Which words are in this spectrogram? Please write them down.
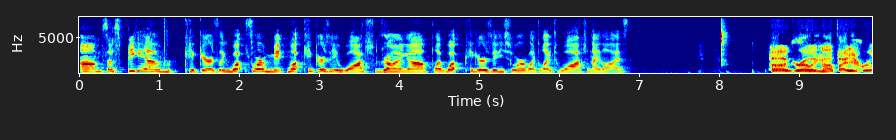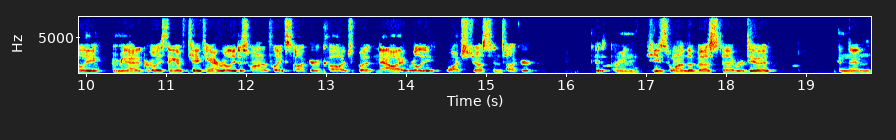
um, so speaking of kickers, like what sort of what kickers did you watch growing up? Like what kickers did you sort of like like to watch and idolize? Uh, growing up, I didn't really. I mean, I didn't really think of kicking. I really just wanted to play soccer in college. But now I really watch Justin Tucker. I mean, he's one of the best to ever do it. And then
